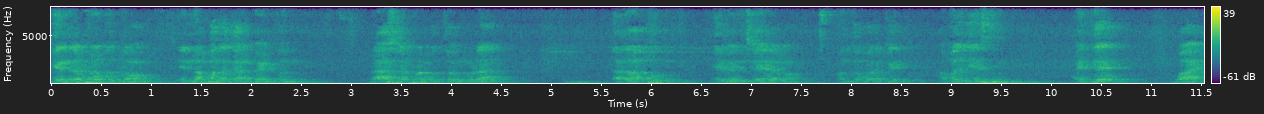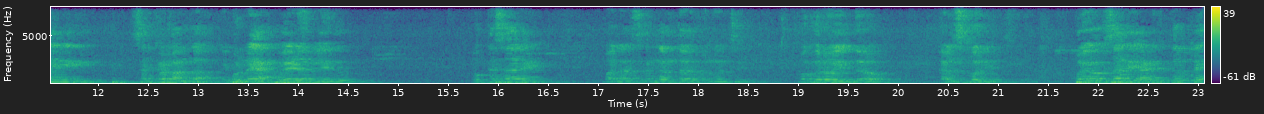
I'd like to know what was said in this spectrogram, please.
కేంద్ర ప్రభుత్వం ఎన్నో పథకాలు పెడుతుంది. రాష్ట్ర ప్రభుత్వం కూడా దాదాపు ఏమేమి చేయాలో కొంతవరకు అమలు చేస్తుంది. అయితే వాటిని సక్రమంగా ఇప్పుడు ర్యాంప్ వేయడం లేదు. ఒక్కసారి మన సంఘం తరపు నుంచి ఒకరో ఇద్దరు కలుసుకొని పోయి ఒకసారి అడుగుతుంటే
